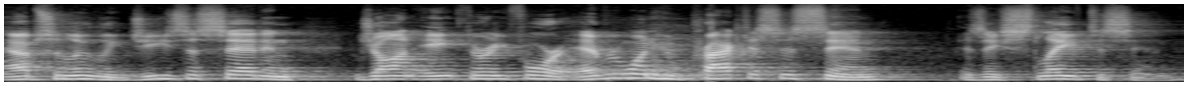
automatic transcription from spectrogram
Absolutely. Jesus said in John 8 34, everyone who practices sin is a slave to sin.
